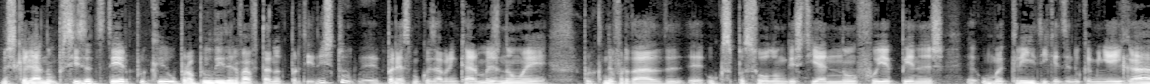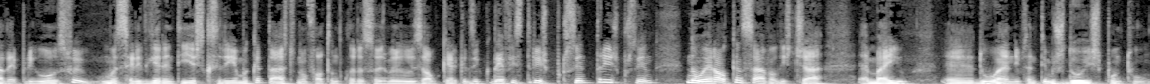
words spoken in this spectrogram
mas se calhar não precisa de ter porque o próprio líder vai votar noutro partido. Isto eh, parece uma coisa a brincar, mas não é, porque na verdade eh, o que se passou ao longo deste ano não foi apenas eh, uma crítica, dizendo que o caminho é errado, é perigoso, foi uma série de garantias de que seria uma catástrofe. Não faltam declarações de Maria Luísa Albuquerque a dizer que o déficit 3%, 3% não era alcançável. Isto já a meio uh, do ano. E, portanto, temos 2,1%.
